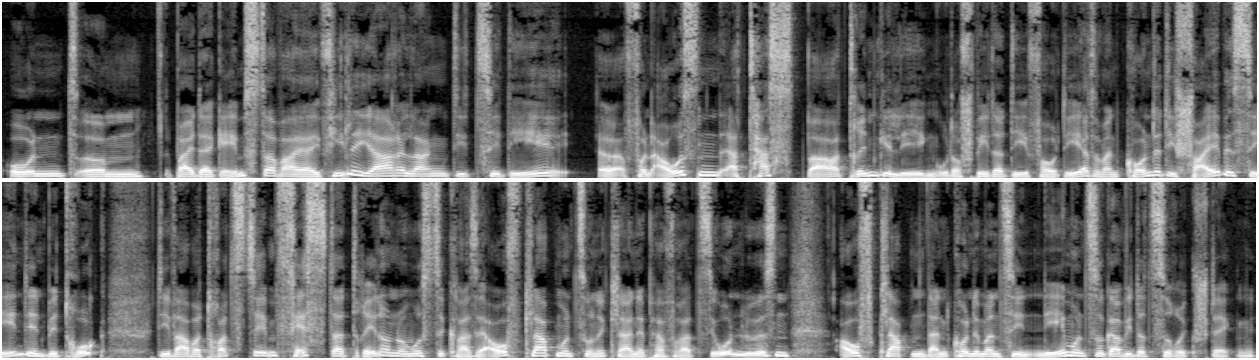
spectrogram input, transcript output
Und ähm, bei der GameStar war ja viele Jahre lang die CD äh, von außen ertastbar drin gelegen oder später DVD. Also man konnte die Scheibe sehen, den Bedruck, die war aber trotzdem fest da drin und man musste quasi aufklappen und so eine kleine Perforation lösen, aufklappen, dann konnte man sie entnehmen und sogar wieder zurückstecken.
